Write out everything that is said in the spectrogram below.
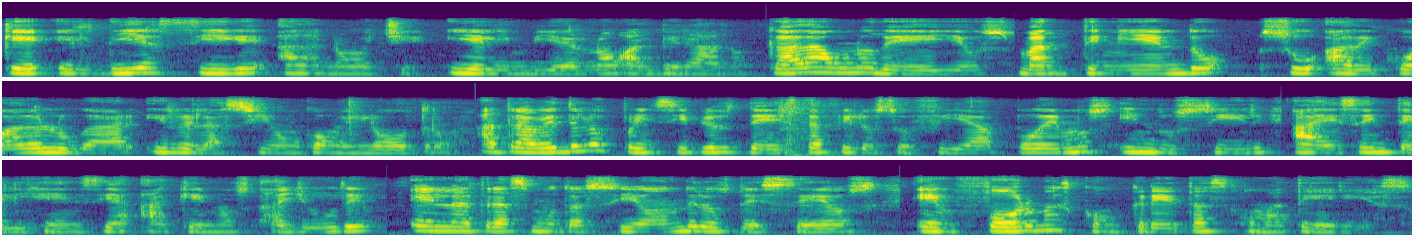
que el día sigue a la noche y el invierno al verano, cada uno de ellos manteniendo su adecuado lugar y relación con el otro. A través de los principios de esta filosofía podemos inducir a esa inteligencia a que nos ayude en la transmutación de los deseos en formas concretas o materias.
